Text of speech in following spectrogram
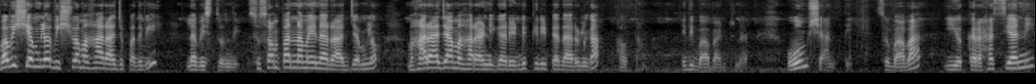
భవిష్యంలో విశ్వమహారాజు పదవి లభిస్తుంది. సుసంపన్నమైన రాజ్యంలో మహారాజా మహారాణిగా రెండు కిరీటదారులుగా అవుతాం. ఇది బాబా అంటున్నారు. ఓం శాంతి. సో బాబా ఈ యొక్క రహస్యాన్ని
